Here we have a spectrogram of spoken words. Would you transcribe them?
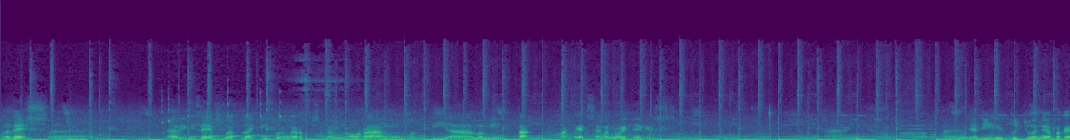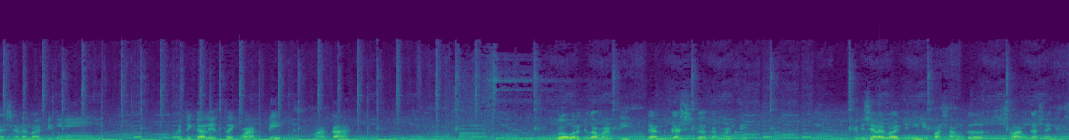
Halo guys uh, hari ini saya buat lagi burner pesanan orang. Dia meminta pakai solenoid ya guys jadi tujuannya pakai solenoid ini ketika listrik mati maka blower juga mati dan gas juga akan mati. Jadi solenoid ini dipasang ke selang gas ya guys.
